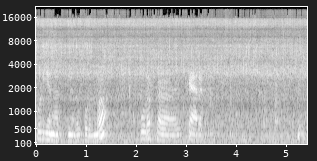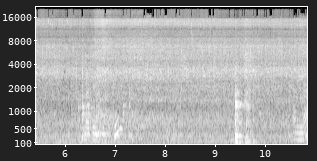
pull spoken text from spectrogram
பொடியை நறுக்கினதை கொடுங்க கூட க கேரட். எல்லாத்தையும் போட்டு நல்லா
